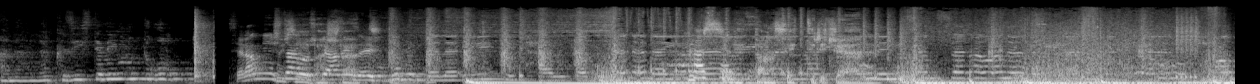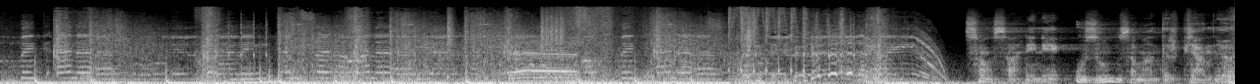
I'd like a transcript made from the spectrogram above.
Ana lan kızı istemeyi unuttuk oğlum. Selam gençler hoş geldiniz. Hepsini dans ettireceğim. Son son sahneni uzun zamandır planlıyorum.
